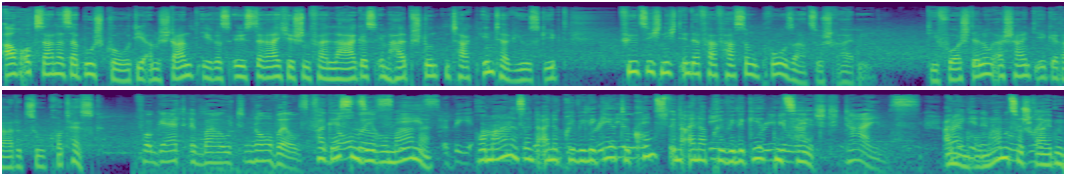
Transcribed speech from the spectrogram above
Auch Oksana Sabuschko, die am Stand ihres österreichischen Verlages im Halbstundentakt Interviews gibt, fühlt sich nicht in der Verfassung, Prosa zu schreiben. Die Vorstellung erscheint ihr geradezu grotesk. Vergessen Sie Romane. Romane sind eine privilegierte Kunst in einer privilegierten Zeit. Einen Roman zu schreiben,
